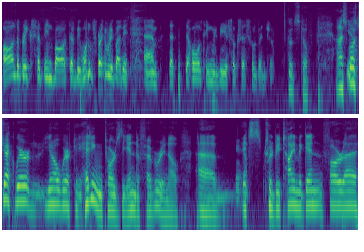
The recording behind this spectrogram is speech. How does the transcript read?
all the bricks have been bought, there'll be one for everybody. Um, that the whole thing will be a successful venture. Good stuff. And I suppose, yeah. Jack, we're you know we're heading towards the end of February now. Um, yeah. It's it will be time again for uh,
